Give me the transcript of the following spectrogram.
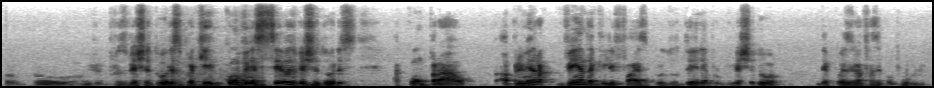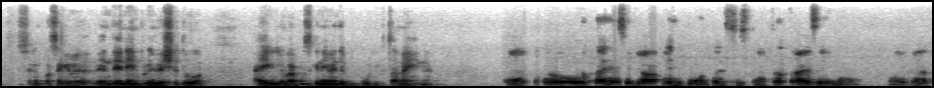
para os investidores, para que convencer os investidores a comprar. A primeira venda que ele faz do produto dele é para o investidor, depois ele vai fazer para o público. Se ele não consegue vender nem para o investidor, aí ele não vai conseguir nem vender para o público também, né? É, eu até recebi uma pergunta esses tempos atrás aí no, no evento,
